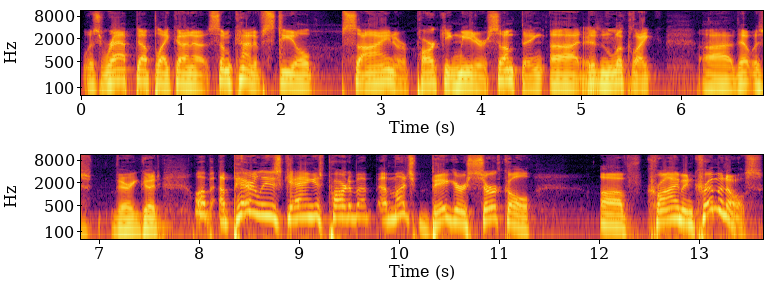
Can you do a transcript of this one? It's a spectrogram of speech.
was wrapped up like on a some kind of steel sign or parking meter or something. Uh, it didn't look like uh, that was very good. Well, apparently this gang is part of a, a much bigger circle of crime and criminals.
